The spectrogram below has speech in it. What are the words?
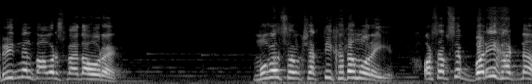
regional powers पैदा हो रहे हैं। मुगल शक्ति खत्म हो रही है। और सबसे बड़ी घटना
